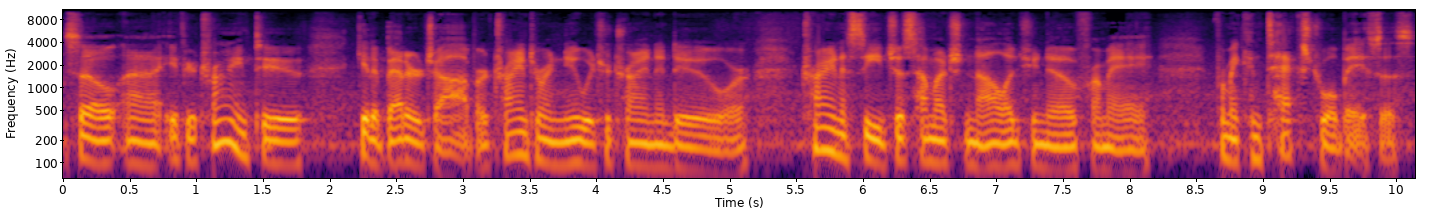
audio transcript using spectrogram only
So uh, if you're trying to get a better job, or trying to renew what you're trying to do, or trying to see just how much knowledge you know from a from a contextual basis,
